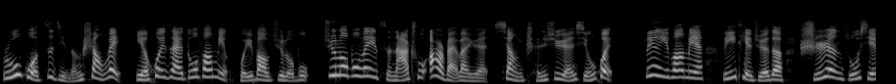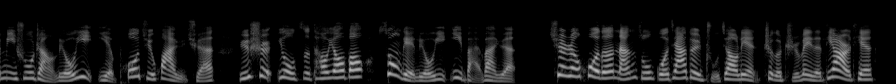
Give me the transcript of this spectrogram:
如果自己能上位，也会在多方面回报俱乐部。俱乐部为此拿出二百万元向陈戌源行贿。另一方面，李铁觉得时任足协秘书长刘毅也颇具话语权，于是又自掏腰包送给刘毅一百万元。确认获得男足国家队主教练这个职位的第二天，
